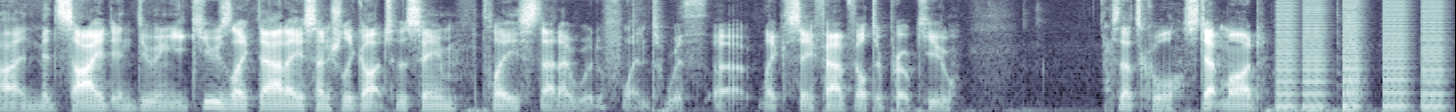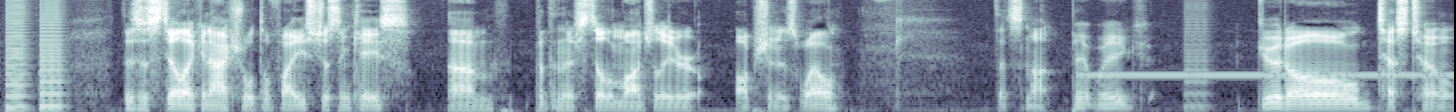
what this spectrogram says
uh, in mid side and doing EQs like that, I essentially got to the same place that I would have went with, uh, like say FabFilter Pro Q. So that's cool. Step mod. This is still like an actual device, just in case. Um, but then there's still the modulator option as well. That's not Bitwig. Good old test tone.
